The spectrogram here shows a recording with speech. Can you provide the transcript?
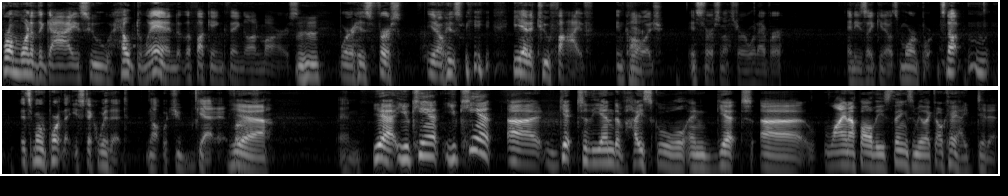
from one of the guys who helped land the fucking thing on Mars, mm-hmm. where his first, you know, his he had a two five in college, his first semester or whatever, and he's like, you know, it's more important. It's not. It's more important that you stick with it, not what you get at first. Yeah. And Yeah, you can't you can't uh, get to the end of high school and get uh, line up all these things and be like, okay, I did it.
